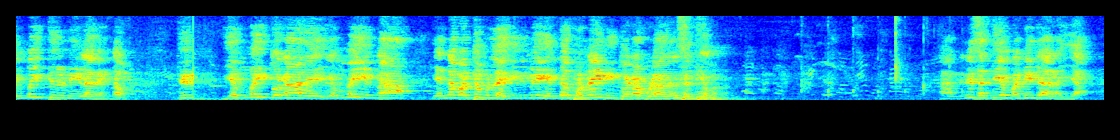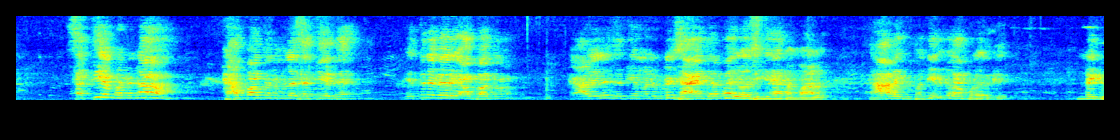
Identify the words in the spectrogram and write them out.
எம்மை திருநீலகண்டம். திரு எம்மை தொடாதே எம்மை என்ன என்ன மட்டும் இல்ல இனிமே எந்த பொண்ணையும் நீ தொடக்கூடாதுன்னு சத்தியம் பண்ண. அப்படின்னு சத்தியம் பண்ணிட்டார் ஐயா. சத்தியம் பண்ணுனா காப்பாத்தணும்ல சத்தியத்தை. எத்தனை பேர் காப்பாற்றணும் காலையில சத்தியம் பண்ணிவிட்டு சாயந்தரமா யோசிக்கிறான் நம்ம ஆளு. நாளைக்கு பண்ணியிருக்கலாம் போல இருக்கு. இன்னைக்கு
